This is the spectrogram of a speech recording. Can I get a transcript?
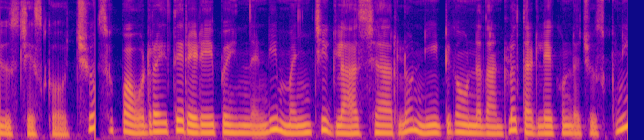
యూజ్ చేసుకోవచ్చు. సో పౌడర్ అయితే రెడీ అయిపోయిందండి. మంచి గ్లాస్ జార్లో నీట్గా ఉన్న దాంట్లో తడి లేకుండా చూసుకుని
